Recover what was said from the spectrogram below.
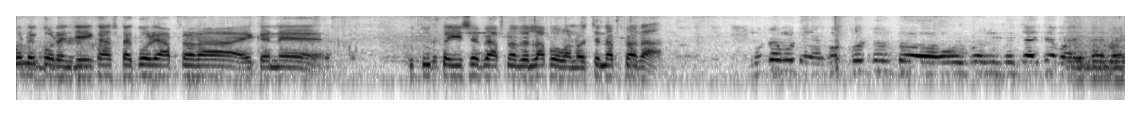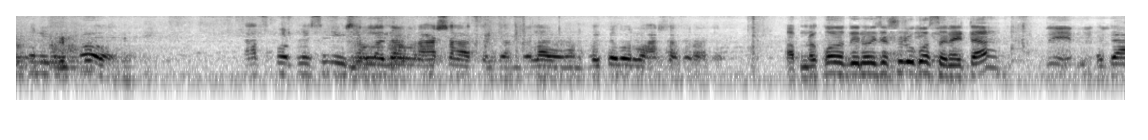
মনে করেন যে এই কাজটা করে আপনারা এখানে উদ্যোক্তা হিসেবে আপনাদের লাভবান হচ্ছেন আপনারা? মোটামুটি এখন পর্যন্ত ওই পর্যন্ত যাইতে পারি তো কাজ করতেছি ইনশাল্লাহ যাওয়ার আশা আছে লাভবান হইতে পারব আশা করা যায়। আপনার কতদিন হয়েছে শুরু করছেন এটা? এটা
